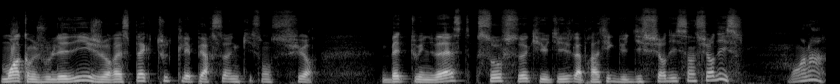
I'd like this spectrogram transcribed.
Moi, comme je vous l'ai dit, je respecte toutes les personnes qui sont sur Bet to Invest, sauf ceux qui utilisent la pratique du 10 sur 10, 1 sur 10. Voilà.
